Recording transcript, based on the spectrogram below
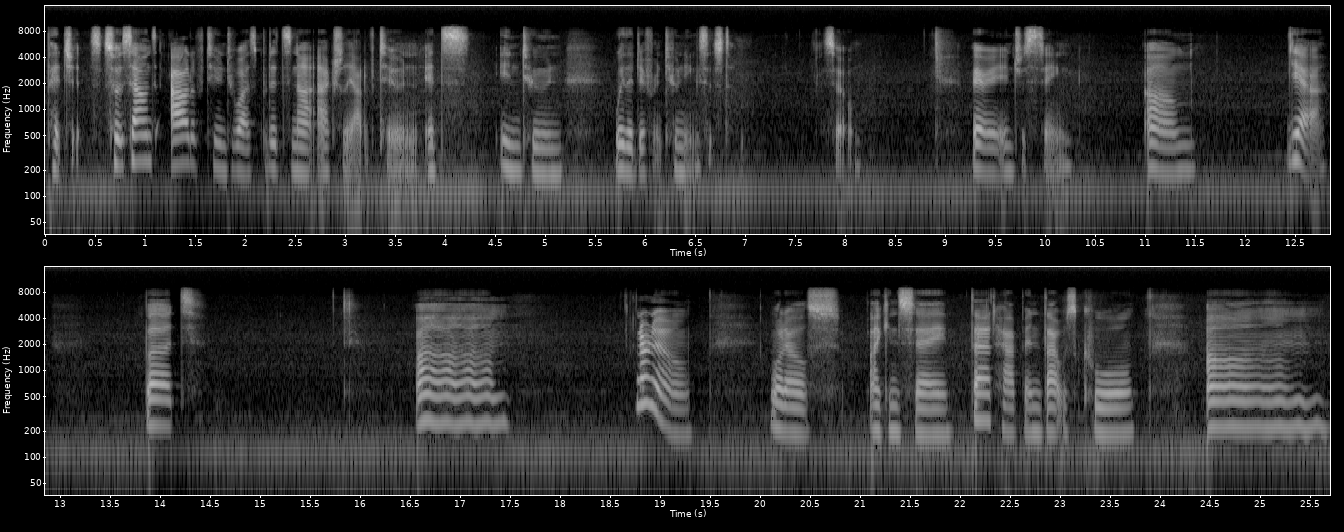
pitches so it sounds out of tune to us but it's not actually out of tune it's in tune with a different tuning system so very interesting. Um, yeah. But, um, I don't know what else I can say. That happened. That was cool. Um,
